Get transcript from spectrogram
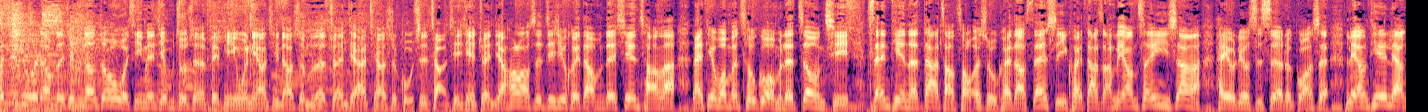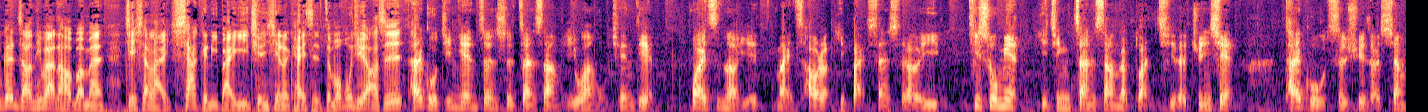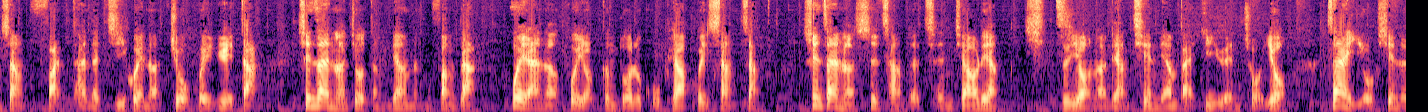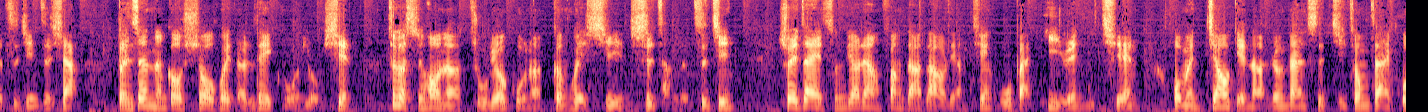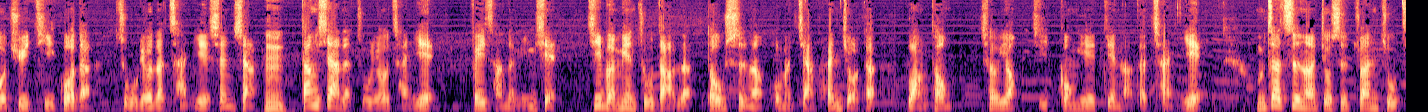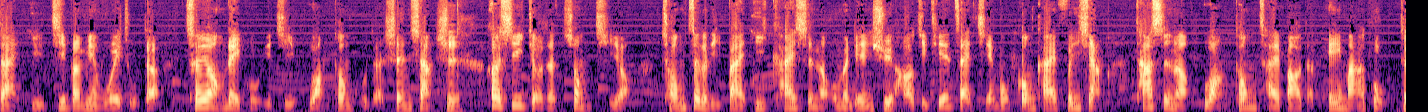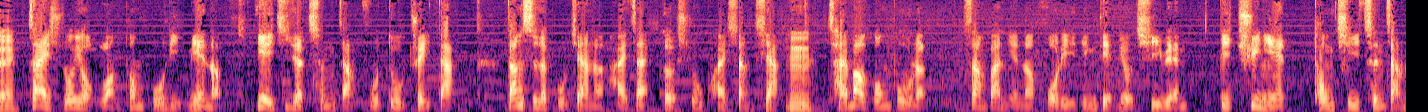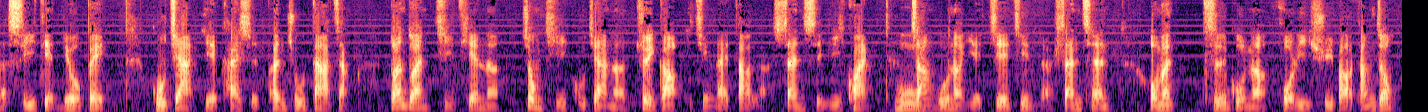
欢迎继续回到我们的节目当中，我是您的节目主持人费平。为您邀请到是我们的专家，强势股市涨跌线专家黄老师，继续回到我们的现场了。来，听我们错过我们的重骑三天呢，大涨从二十五块到三十一块，大涨两成以上啊！还有六四四二的光圣，两天两根涨停板的好朋友们，接下来下个礼拜一全新的开始，怎么布局？老师，台股今天正式站上一万五千点，外资呢也买超了一百三十二亿，技术面已经站上了短期的均线。台股持续的向上反弹的机会呢，就会越大。现在呢，就等量能放大，未来呢，会有更多的股票会上涨。现在呢，市场的成交量只有呢两千两百亿元左右，在有限的资金之下，本身能够受惠的类股有限。这个时候呢，主流股呢更会吸引市场的资金。所以在成交量放大到两千五百亿元以前，我们焦点呢，仍然是集中在过去提过的主流的产业身上。嗯，当下的主流产业非常的明显，基本面主导的都是呢，我们讲很久的网通、车用及工业电脑的产业。我们这次呢，就是专注在以基本面为主的车用类股以及网通股的身上。是二十一九的重骑哦，从这个礼拜一开始呢，我们连续好几天在节目公开分享。它是呢网通财报的黑马股，对，在所有网通股里面呢，业绩的成长幅度最大。当时的股价呢还在二十五块上下。嗯，财报公布了，上半年呢获利零点六七元，比去年同期成长了十一点六倍，股价也开始喷出大涨。短短几天呢，重企股价呢最高已经来到了三十一块，涨幅呢也接近了三成。我们。持股呢获利续报当中，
